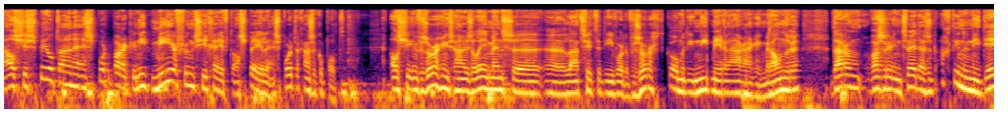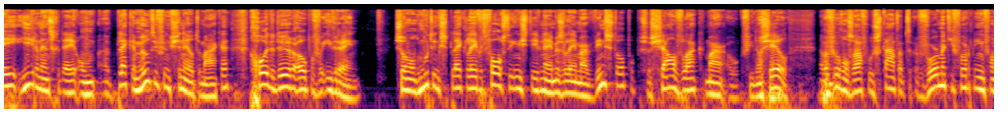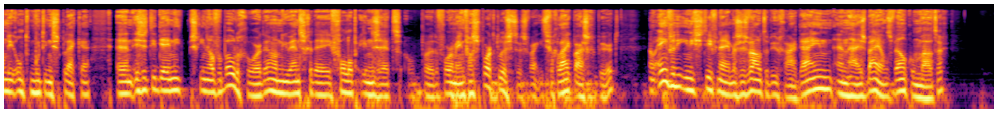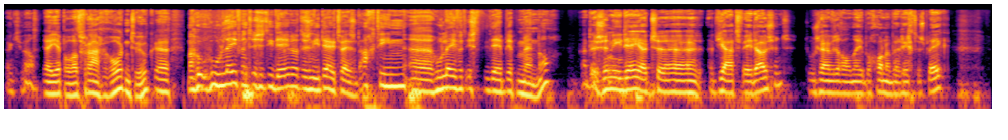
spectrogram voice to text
eh, als je speeltuinen en sportparken niet meer functie geeft dan spelen en sporten, gaan ze kapot. Als je in verzorgingshuizen alleen mensen eh, laat zitten die worden verzorgd, komen die niet meer in aanraking met anderen. Daarom was er in 2018 een idee hier in Enschede om eh, plekken multifunctioneel te maken. Gooi de deuren open voor iedereen. Zo'n ontmoetingsplek levert volgens de initiatiefnemers alleen maar winst op, op sociaal vlak, maar ook financieel. Nou, we vroegen ons af, hoe staat het voor met die vorming van die ontmoetingsplekken? En is het idee niet misschien overbodig geworden? Want nu Enschede volop inzet op eh, de vorming van sportclusters, waar iets vergelijkbaars gebeurt. Nou, een van die initiatiefnemers is Wouter Ugaardijn en hij is bij ons. Welkom, Wouter. Dankjewel. Ja, je hebt al wat vragen gehoord natuurlijk. Uh, maar hoe, hoe levend is het idee? Want het is een idee uit 2018. Uh, hoe levend is het idee op dit moment nog? Het is een idee uit uh, het jaar 2000. Toen zijn we er al mee begonnen bij Richtersbleek.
